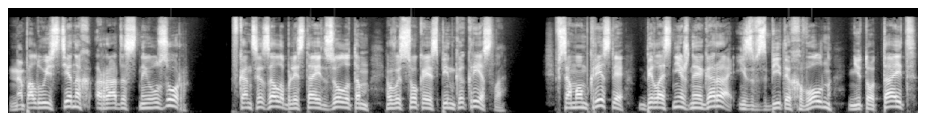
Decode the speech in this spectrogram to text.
На полу и стенах радостный узор. В конце зала блистает золотом высокая спинка кресла. В самом кресле белоснежная гора из взбитых волн не то тает,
